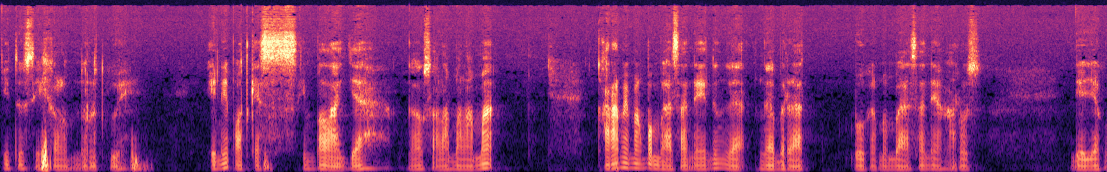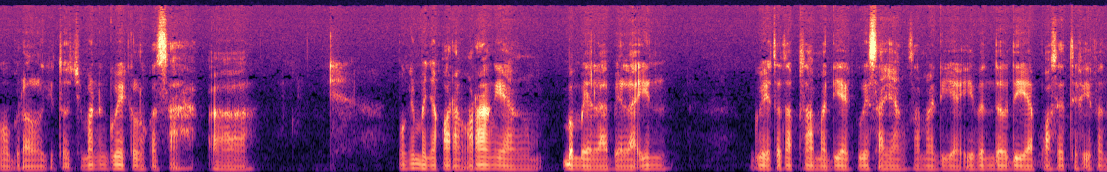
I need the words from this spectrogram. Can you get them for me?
Gitu sih kalau menurut gue. Ini podcast simple aja nggak usah lama-lama. Karena memang pembahasannya itu nggak nggak berat. Bukan pembahasan yang harus diajak ngobrol gitu. Cuman gue keluh kesah uh, mungkin banyak orang-orang yang membela-belain gue tetap sama dia gue sayang sama dia even though dia positif even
